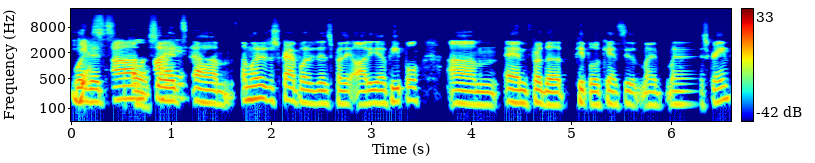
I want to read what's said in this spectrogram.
When yes, it's um, so I- it's um I'm going to describe what it is for the audio people um and for the people who can't see my my screen.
